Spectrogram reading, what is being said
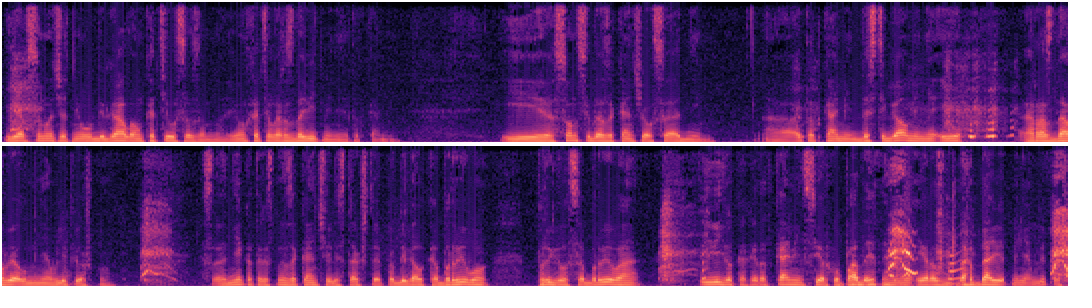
И я всю ночь от него убегал, он катился за мной, и он хотел раздавить меня, этот камень. И сон всегда заканчивался одним. А, этот камень достигал меня и раздавливал меня в лепешку. Некоторые сны заканчивались так, что я побегал к обрыву, прыгал с обрыва и видел, как этот камень сверху падает на меня и раздавит меня в лепешку.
